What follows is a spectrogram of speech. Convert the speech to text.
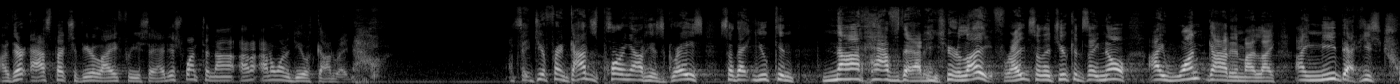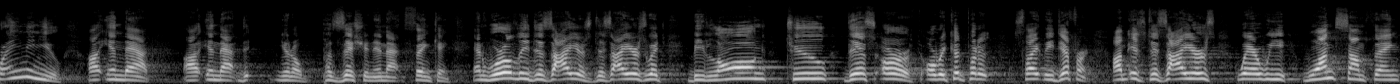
Are there aspects of your life where you say, I just want to not, I don't, I don't want to deal with God right now? I'd say, dear friend, God is pouring out His grace so that you can not have that in your life, right? So that you can say, no, I want God in my life. I need that. He's training you uh, in that, uh, in that you know, position in that thinking. And worldly desires, desires which belong to this earth. Or we could put it slightly different. Um, it's desires where we want something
